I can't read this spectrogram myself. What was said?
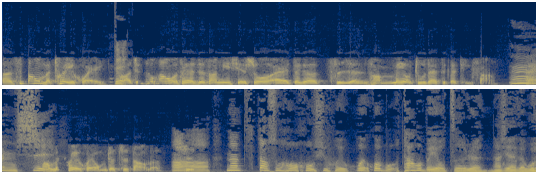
呃，是帮我们退回，对，啊，就是说帮我退回。这上面写说，哎，这个此人哈没有住在这个地方，嗯，是，帮我们退回，我们就知道了。嗯，那到时候后续会会会不他会不会有责任？他现在在问。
